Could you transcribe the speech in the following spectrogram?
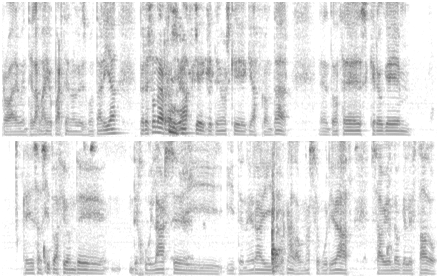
probablemente la mayor parte no les votaría, pero es una realidad que, tenemos que, afrontar. Entonces creo que esa situación de, jubilarse y, y, tener ahí, pues nada, una seguridad, sabiendo que el Estado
